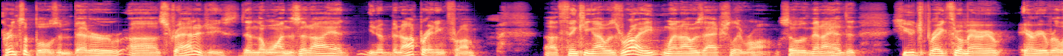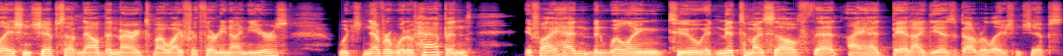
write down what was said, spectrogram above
principles and better uh, strategies than the ones that I had, you know, been operating from, uh, thinking I was right when I was actually wrong. So then I had the huge breakthrough area, area of relationships. I've now been married to my wife for 39 years, which never would have happened if I hadn't been willing to admit to myself that I had bad ideas about relationships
